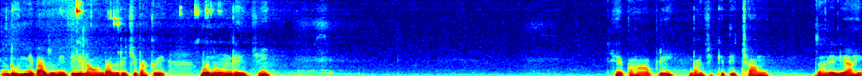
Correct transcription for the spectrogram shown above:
दोन्ही बाजूने ती लावून बाजरीची भाकरी बनवून घ्यायची. हे पहा आपली भाजी किती छान झालेली आहे.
